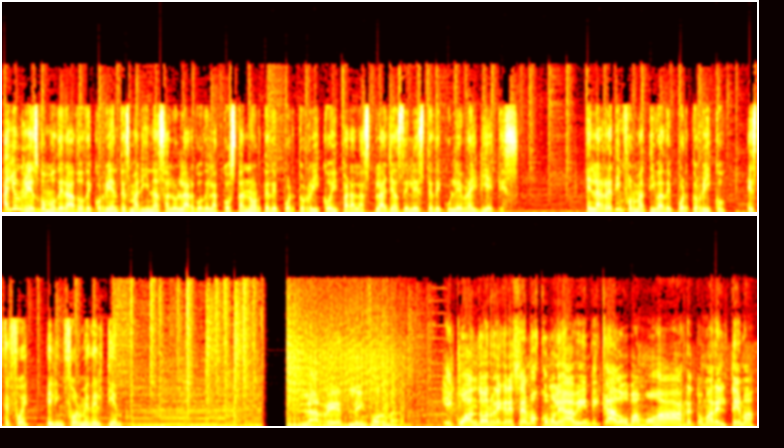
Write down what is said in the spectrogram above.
Hay un riesgo moderado de corrientes marinas a lo largo de la costa norte de Puerto Rico y para las playas del este de Culebra y Vieques. En la red informativa de Puerto Rico, este fue el informe del tiempo. La red le informa. Y cuando regresemos, como les había indicado, vamos a retomar el tema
